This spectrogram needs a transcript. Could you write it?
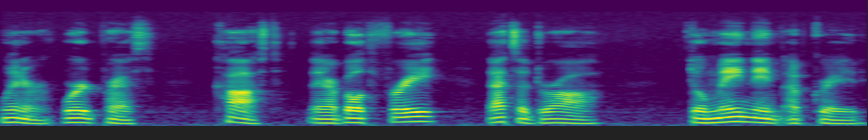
Winner, WordPress. Cost, they are both free. That's a draw. Domain name upgrade.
